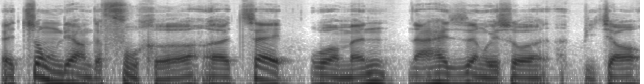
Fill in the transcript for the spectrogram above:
呃，重量的负荷，呃，在我们男孩子认为说比较。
